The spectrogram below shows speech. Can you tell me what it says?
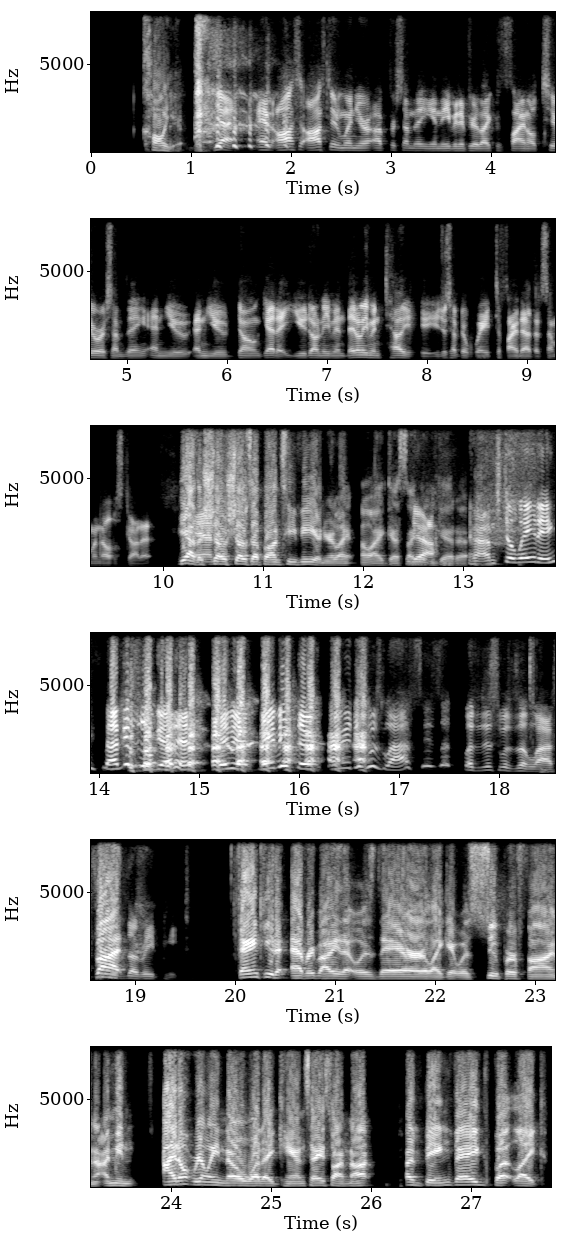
call you. yeah, and also often when you're up for something, and even if you're like the final two or something, and you and you don't get it, you don't even they don't even tell you. You just have to wait to find out that someone else got it. yeah, the And- show shows up on TV, and you're like, oh, I guess I Yeah. didn't get it. I'm still waiting. I can still get it. Maybe maybe there, maybe this was last season, but this was the last. But- the repeat. thank you to everybody that was there. Like it was super fun. I mean, I don't really know what I can say, so I'm not I'm being vague, but like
